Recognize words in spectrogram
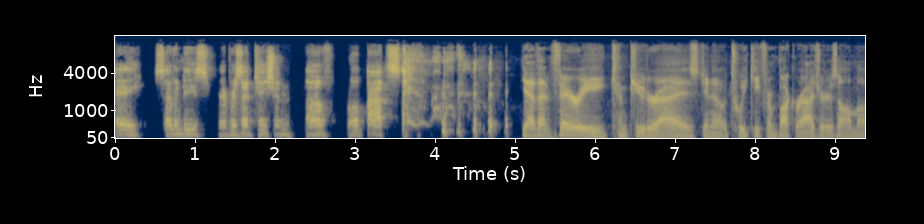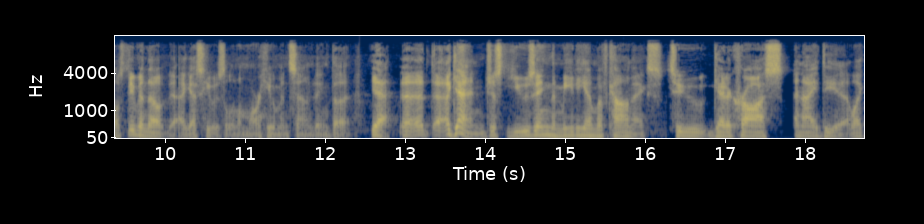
a 70s representation of robots. yeah, that very computerized, you know, tweaky from Buck Rogers almost, even though I guess he was a little more human sounding. But yeah, uh, again, just using the medium of comics to get across an idea, like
